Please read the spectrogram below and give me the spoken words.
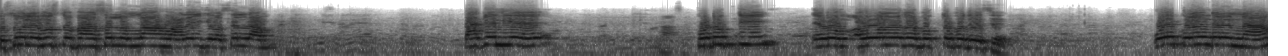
রসুল মুস্তফা সাল্লাহ আলহি ওসাল্লাম তাকে নিয়ে কটুক্তি এবং অবমাননাকর বক্তব্য দিয়েছে। ওই কুলাঙ্গারের নাম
